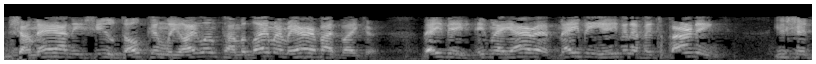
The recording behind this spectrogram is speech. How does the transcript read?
Shamei Nishi Utokin Lioilam Tamad Leimer Me'erev Ad Biker. Maybe, even Me'erev, maybe even if it's burning, you should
